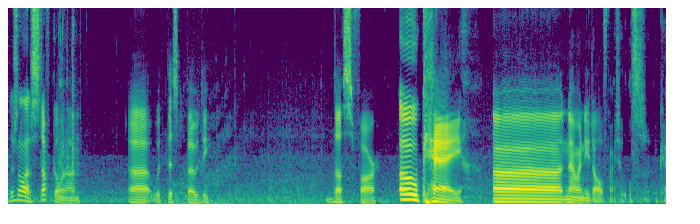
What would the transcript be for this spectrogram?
There's a lot of stuff going on uh, with this Bodhi. Thus far. Okay. Uh, now I need all of my tools. Okay.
